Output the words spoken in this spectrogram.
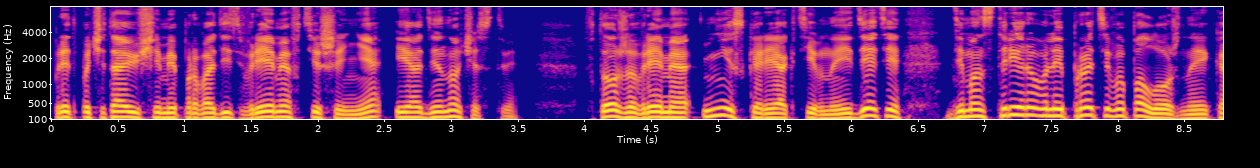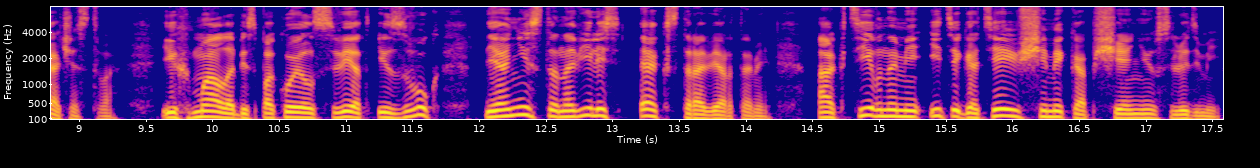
предпочитающими проводить время в тишине и одиночестве. В то же время низкореактивные дети демонстрировали противоположные качества. Их мало беспокоил свет и звук, и они становились экстравертами, активными и тяготеющими к общению с людьми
